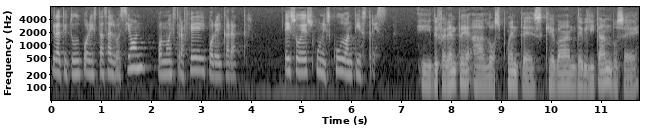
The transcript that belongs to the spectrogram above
gratitud por esta salvación, por nuestra fe y por el carácter. Eso es un escudo antiestrés. Y diferente a los puentes que van debilitándose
